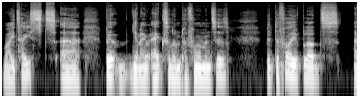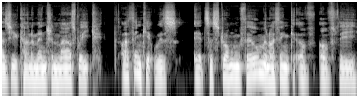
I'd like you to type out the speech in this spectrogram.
my tastes, uh, but you know, excellent performances. But the Five Bloods, as you kind of mentioned last week, I think it was it's a strong film, and I think of of the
